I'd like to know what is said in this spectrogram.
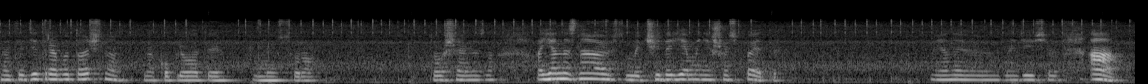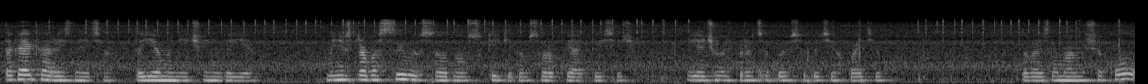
Ну тоді треба точно накоплювати мусору. Тому що я не знаю. А я не знаю, чи дає мені щось пити. Я не надіюся. А, така яка різниця? Дає мені чи не дає. Мені ж треба сили все одно, скільки там 45 тисяч. Я чогось прицепився до цих петів. Давай зламаємо ще коло.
